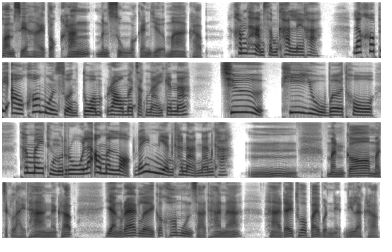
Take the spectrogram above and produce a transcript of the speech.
ความเสียหายต่อครั้งมันสูงกว่ากันเยอะมากครับๆคำถามสำคัญเลยค่ะ แล้วเขาไปเอาข้อมูลส่วนตัวเรามาจากไหนกันนะ ชื่อ ที่อยู่เบอร์โทรทำไมถึงรู้และเอามาหลอกได้เนียนขนาดนั้นคะ อืม มันก็มาจากหลายทางนะครับ อย่างแรกเลยก็ข้อมูลสาธารณะ หาได้ทั่วไปบนเน็ตนี่แหละครับ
